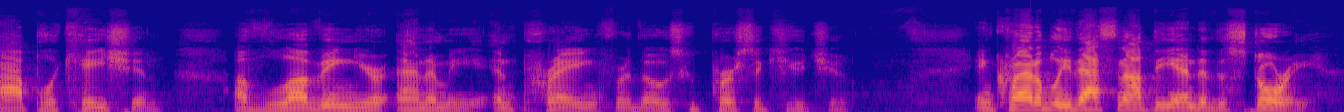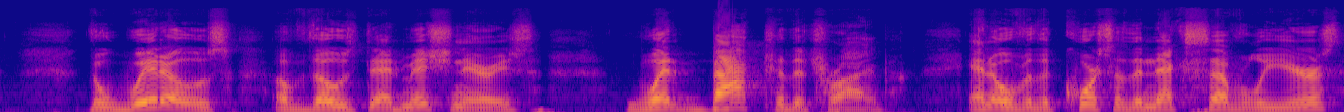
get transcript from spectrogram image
application of loving your enemy and praying for those who persecute you. Incredibly, that's not the end of the story. The widows of those dead missionaries went back to the tribe, and over the course of the next several years,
